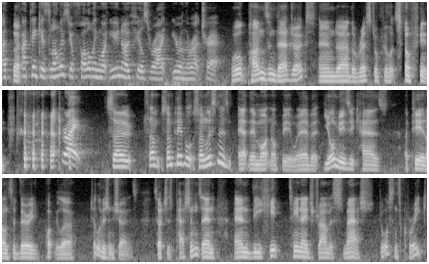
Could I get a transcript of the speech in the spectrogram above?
I, so, I, think as long as you're following what you know feels right, you're on the right track. Well, puns and dad jokes, and uh, the rest will fill itself in. right. So some some people, some listeners out there might not be aware, but your music has appeared on some very popular television shows, such as Passions and and the hit teenage drama smash Dawson's Creek.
